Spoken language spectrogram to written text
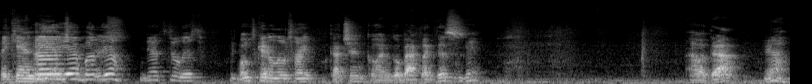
It can be. Uh, yeah, but yeah, yeah, it still is. The Okay. getting a little tight. Gotcha. Go ahead and go back like this. Okay. How about that? Yeah.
